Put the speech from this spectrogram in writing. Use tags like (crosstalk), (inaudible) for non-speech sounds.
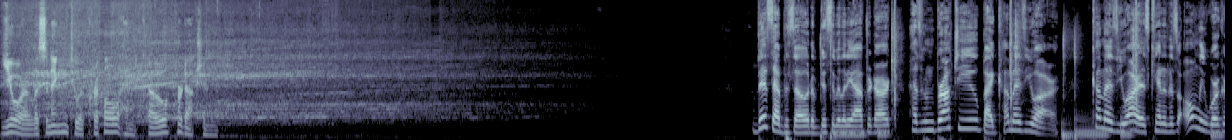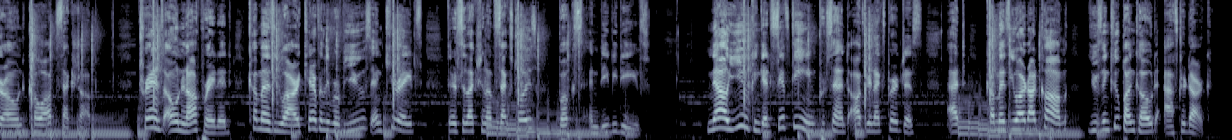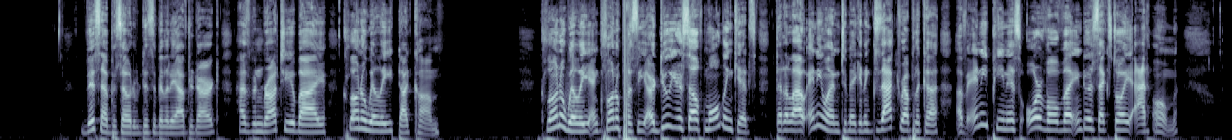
You're listening to a Cripple and Co. production. This episode of Disability After Dark has been brought to you by Come As You Are. Come As You Are is Canada's only worker owned co op sex shop. Trans owned and operated, Come As You Are carefully reviews and curates their selection of sex toys, books, and DVDs. Now you can get 15% off your next purchase at comeasyouare.com using coupon code After Dark. This episode of Disability After Dark has been brought to you by clonawilly.com. Clonawilly and Clonapussy are do-it-yourself molding kits that allow anyone to make an exact replica of any penis or vulva into a sex toy at home.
